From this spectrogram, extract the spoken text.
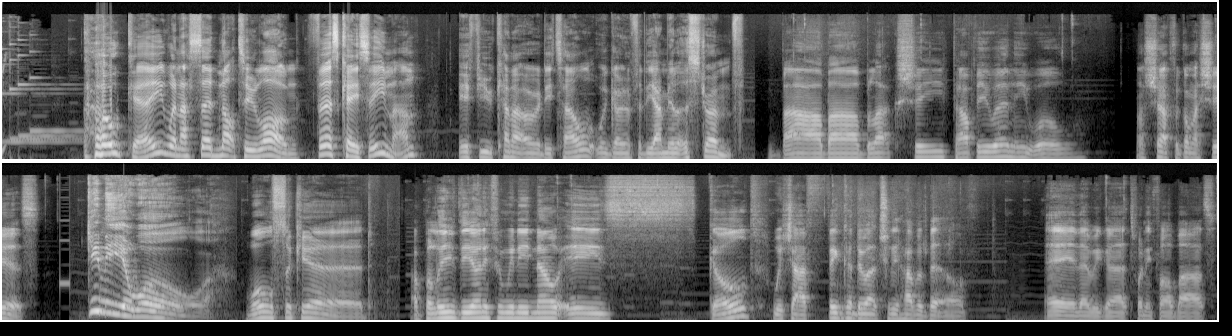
Okay, when I said not too long, first KC man. If you cannot already tell, we're going for the Amulet of Strength. Ba ba black sheep, have you any wool? Oh shit, I forgot my shears. Gimme your wool! Wool secured. I believe the only thing we need now is gold, which I think I do actually have a bit of. Hey, there we go, 24 bars.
